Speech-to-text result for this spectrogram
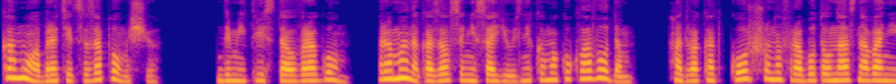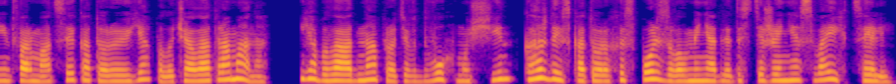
Кому обратиться за помощью? Дмитрий стал врагом. Роман оказался не союзником, а кукловодом. Адвокат Коршунов работал на основании информации, которую я получала от Романа. Я была одна против двух мужчин, каждый из которых использовал меня для достижения своих целей.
